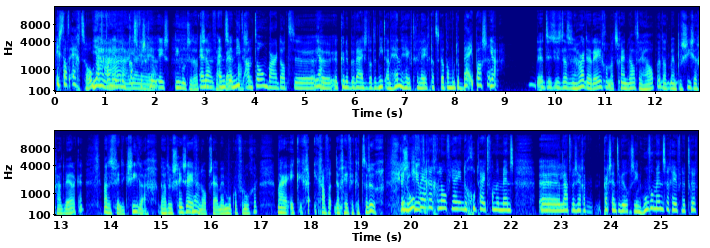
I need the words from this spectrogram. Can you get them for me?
Is dat echt zo? dat wanneer er een ja, ja. is... Die moeten dat zelf En, en ze niet bijpassen. aantoonbaar dat eh, eh, kunnen bewijzen dat het niet aan hen heeft gelegen... dat ze dat dan moeten bijpassen? Ja, het is, dat is een harde regel, maar het schijnt wel te helpen... dat men preciezer gaat werken. Maar dat vind ik zielig. Daar is geen zeven Ja. op, zei mijn moeke vroeger. Maar ik, ik, ga- ik dan geef ik het terug. Dus in hield- hoeverre geloof jij in de goedheid van de mens? eh, laten we zeggen, percentueel gezien. Hoeveel mensen geven het terug?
